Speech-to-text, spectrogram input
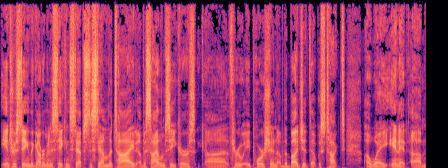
Interesting. The government has taken steps to stem the tide of asylum seekers uh, through a portion of the budget that was tucked away in it. Um,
